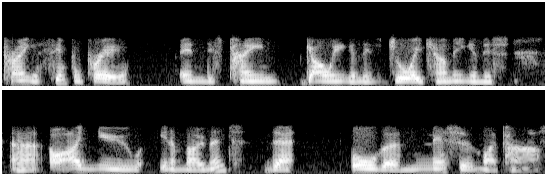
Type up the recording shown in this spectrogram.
praying a simple prayer, and this pain going and this joy coming and this. Uh, I knew in a moment that all the mess of my past,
